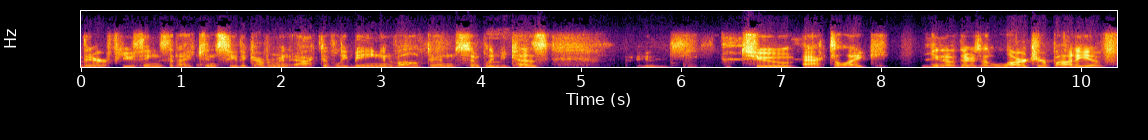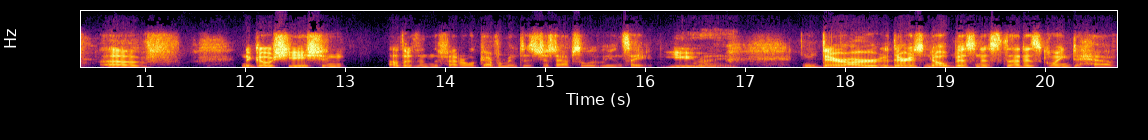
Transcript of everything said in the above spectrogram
there are a few things that I can see the government actively being involved in, simply because to act like you know there's a larger body of of negotiation other than the federal government is just absolutely insane. You there are there is no business that is going to have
